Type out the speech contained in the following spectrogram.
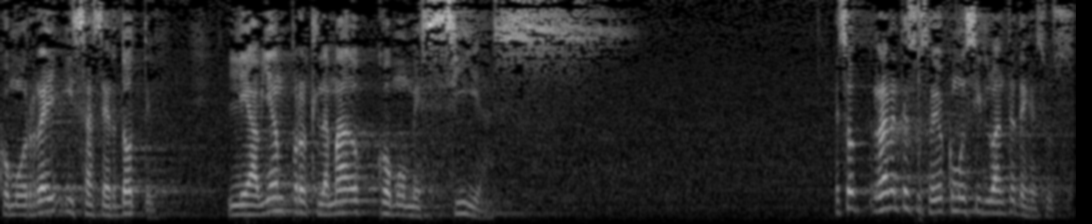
como rey y sacerdote. Le habían proclamado como Mesías. Eso realmente sucedió como un siglo antes de Jesús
